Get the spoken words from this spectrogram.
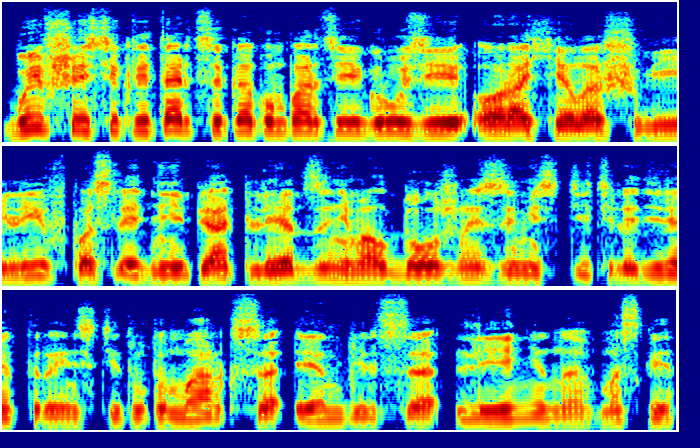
Бывший секретарь ЦК Компартии Грузии Орахелашвили в последние пять лет занимал должность заместителя директора Института Маркса Энгельса Ленина в Москве.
